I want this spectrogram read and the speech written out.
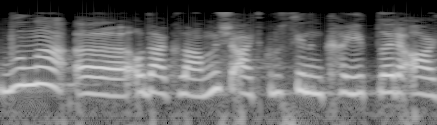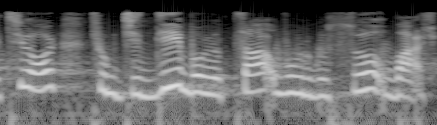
buna e, odaklanmış. Artık Rusya'nın kayıpları artıyor. Çok ciddi boyutta vurgusu var.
